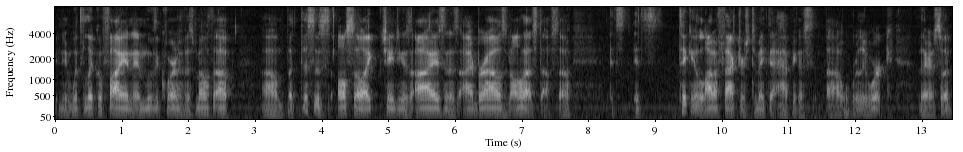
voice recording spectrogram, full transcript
and with liquify and, and move the corner of his mouth up um, but this is also like changing his eyes and his eyebrows and all that stuff so it's it's taking a lot of factors to make that happiness uh, really work there so it,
